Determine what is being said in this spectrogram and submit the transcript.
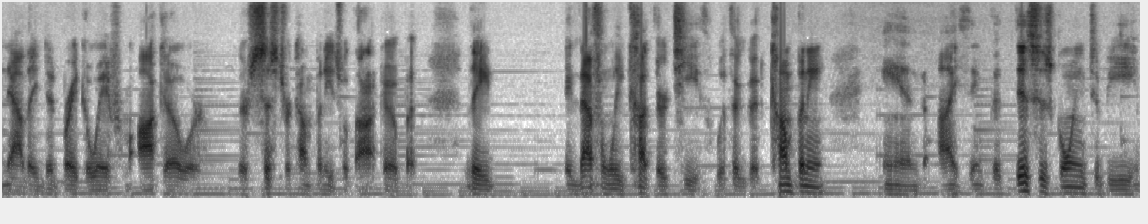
now they did break away from Akko or their sister companies with Akko, but they they definitely cut their teeth with a good company. And I think that this is going to be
